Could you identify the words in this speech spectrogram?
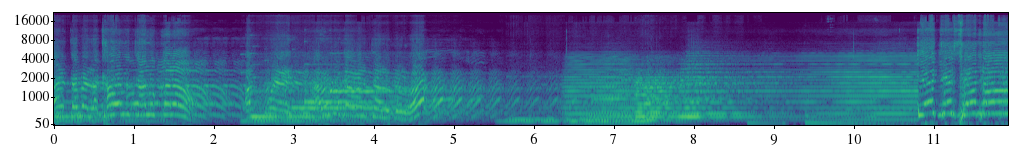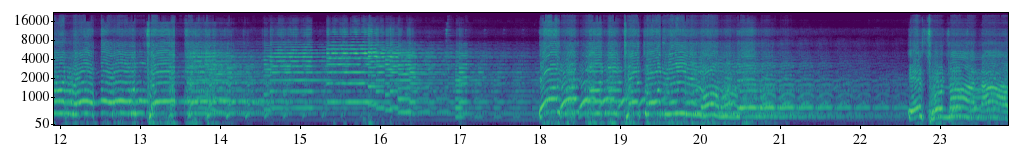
અને તમે લખાવાનું ચાલુ કરો. અને હું એ ગાવાનું ચાલુ કરું, હા? એ સોનાના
